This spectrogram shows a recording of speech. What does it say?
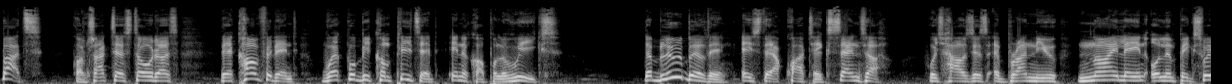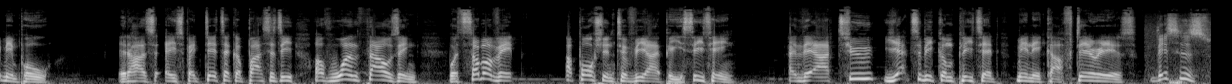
But contractors told us they're confident work will be completed in a couple of weeks. The Blue Building is the Aquatic Center, which houses a brand new nine lane Olympic swimming pool it has a spectator capacity of 1,000, with some of it apportioned to VIP seating. And there are two yet to be completed mini cafeterias. This is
